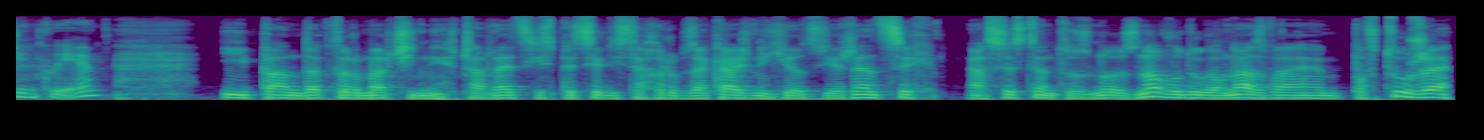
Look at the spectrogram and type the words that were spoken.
Dziękuję. I pan dr Marcin Czarnecki, specjalista chorób zakaźnych i odzwierzęcych, asystent, znowu długą nazwę powtórzę,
